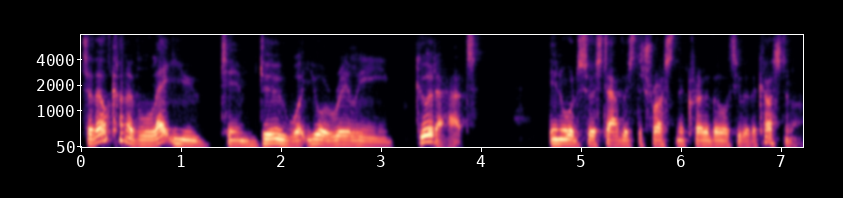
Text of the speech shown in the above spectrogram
So they'll kind of let you, Tim, do what you're really good at in order to establish the trust and the credibility with the customer.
